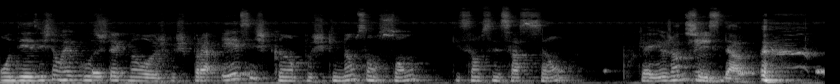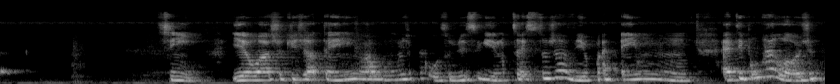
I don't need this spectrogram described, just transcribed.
onde existam recursos tecnológicos para esses campos que não são som, que são sensação? Porque aí eu já não sei Sim. se dá. Sim, e eu acho que já tem alguns recursos de seguir. Não sei se tu já viu, mas tem um. É tipo um relógio.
